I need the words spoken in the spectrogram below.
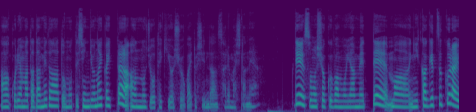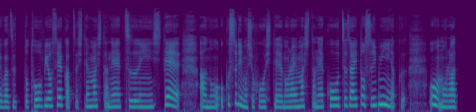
ああ、これはまたダメだと思って心療内科行ったら案の定適応障害と診断されましたね。で、その職場も辞めて、まあ、2ヶ月くらいはずっと闘病生活してましたね。通院して、あの、お薬も処方してもらいましたね。抗うつ剤と睡眠薬をもらっ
